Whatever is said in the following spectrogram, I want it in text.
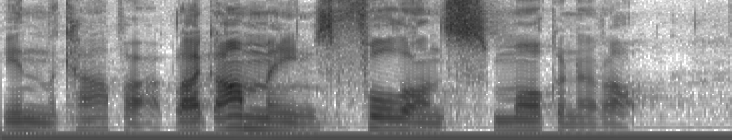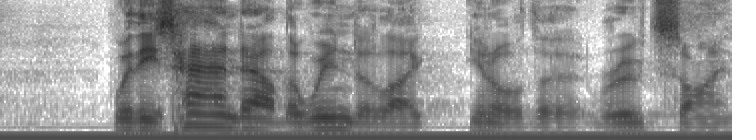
in the car park. Like, I mean, full on smoking it up. With his hand out the window, like, you know, the road sign.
